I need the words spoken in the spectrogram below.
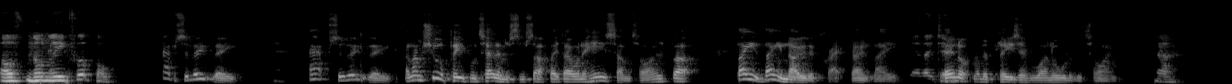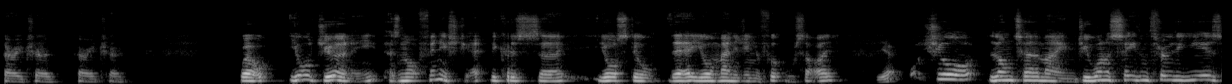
of non-league football. Absolutely, absolutely. And I'm sure people tell them some stuff they don't want to hear sometimes, but they they know the crack, don't they? Yeah, they do. They're not going to please everyone all of the time. No, very true. Very true. Well, your journey has not finished yet because uh, you're still there. You're managing the football side. Yeah. What's your long-term aim? Do you want to see them through the years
